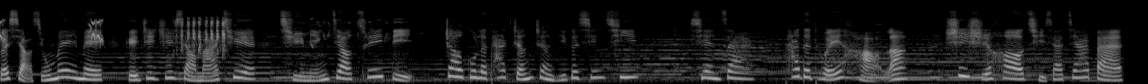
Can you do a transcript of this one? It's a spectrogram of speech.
和小熊妹妹给这只小麻雀取名叫崔迪，照顾了它整整一个星期。现在它的腿好了，是时候取下夹板，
